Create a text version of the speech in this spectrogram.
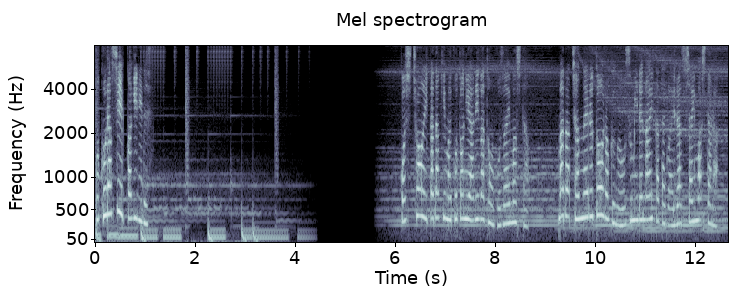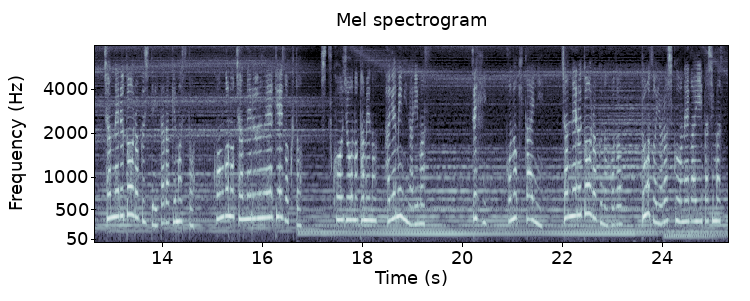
誇らしい限りです。ご視聴いただき誠にありがとうございました。まだチャンネル登録がお済みでない方がいらっしゃいましたら、チャンネル登録していただけますと、今後のチャンネル運営継続と、質向上のための励みになります。ぜひ、この機会に、チャンネル登録のほど、どうぞよろしくお願いいたします。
